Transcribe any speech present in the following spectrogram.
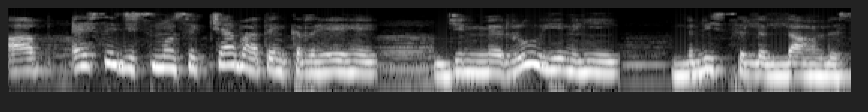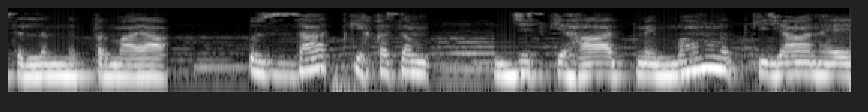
آپ ایسے جسموں سے کیا باتیں کر رہے ہیں جن میں روح ہی نہیں؟ نبی صلی اللہ علیہ وسلم نے فرمایا، اس ذات کی قسم جس کے ہاتھ میں محمد کی جان ہے،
